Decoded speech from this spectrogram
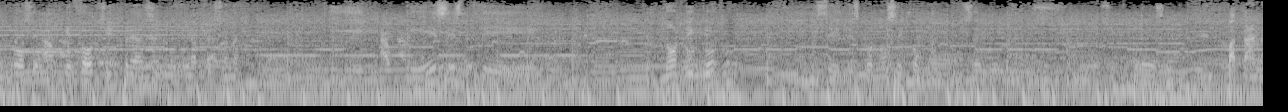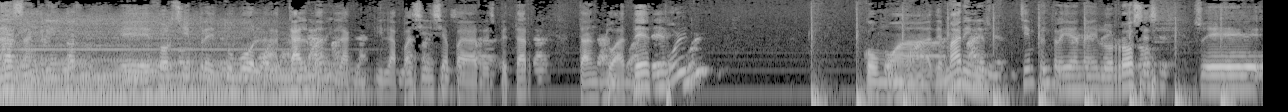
un roce, aunque Thor siempre ha sido una persona aunque es este nórdico y se les conoce como ser patanes sangrientos eh, Thor siempre tuvo la calma y la, paciencia para respetar tanto a Deadpool como a The Mariner. Siempre traían ahí los roces. Eh,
